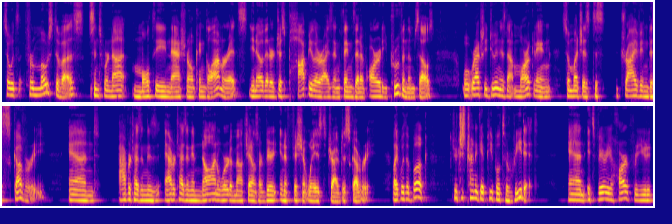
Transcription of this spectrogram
so it's for most of us, since we're not multinational conglomerates, you know, that are just popularizing things that have already proven themselves, what we're actually doing is not marketing so much as just driving discovery and advertising is advertising and non word of mouth channels are very inefficient ways to drive discovery. Like with a book, you're just trying to get people to read it. And it's very hard for you to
